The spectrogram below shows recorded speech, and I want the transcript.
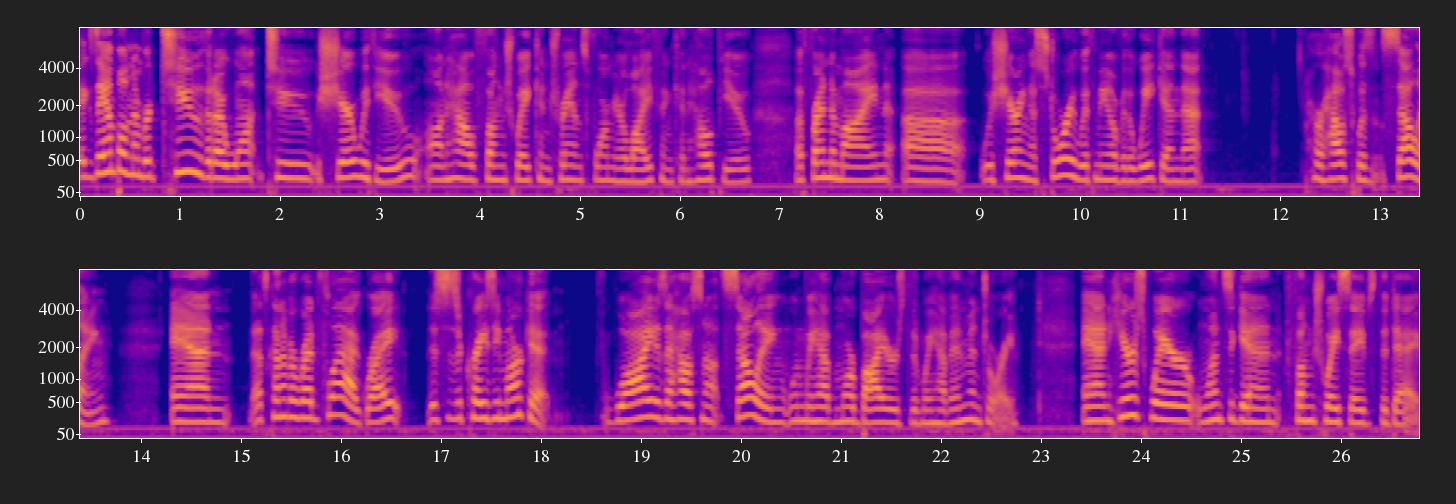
Example number two that I want to share with you on how feng shui can transform your life and can help you. A friend of mine uh, was sharing a story with me over the weekend that her house wasn't selling. And that's kind of a red flag, right? This is a crazy market. Why is a house not selling when we have more buyers than we have inventory? And here's where, once again, feng shui saves the day.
